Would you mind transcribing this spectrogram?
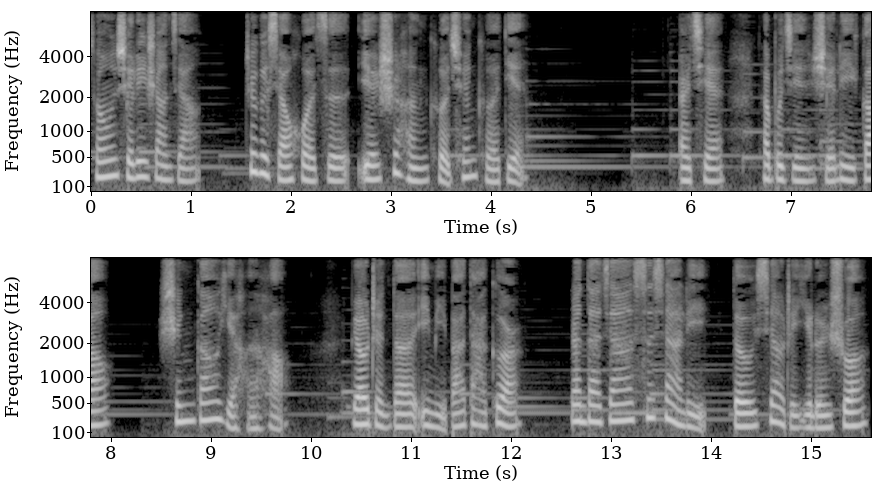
从学历上讲，这个小伙子也是很可圈可点。而且他不仅学历高，身高也很好，标准的一米八大个儿，让大家私下里。都笑着议论说：“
